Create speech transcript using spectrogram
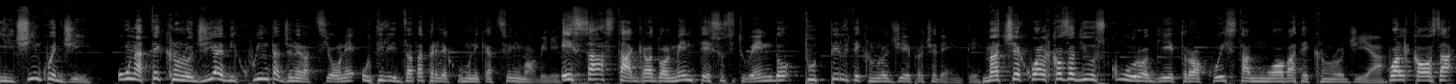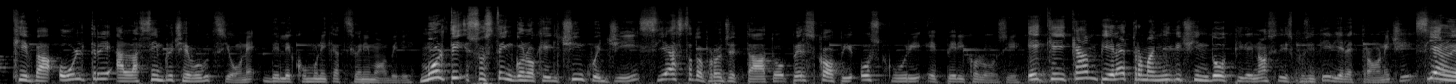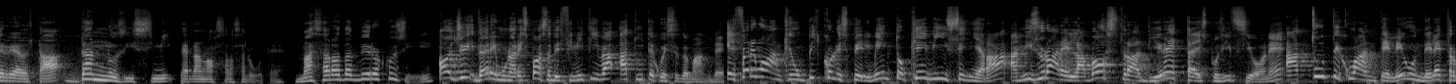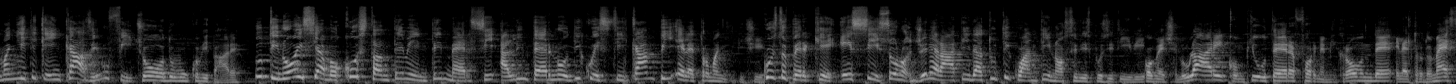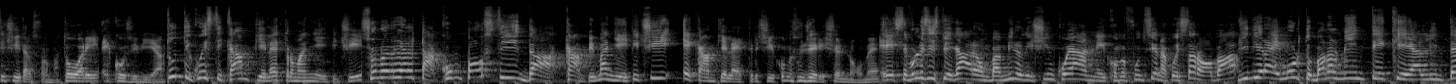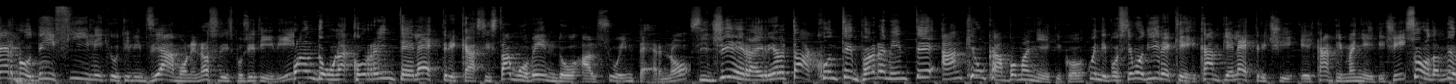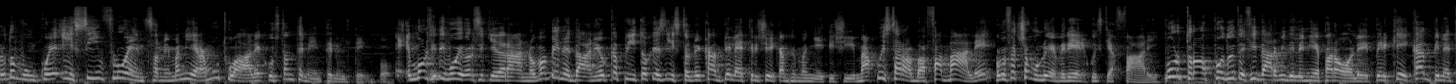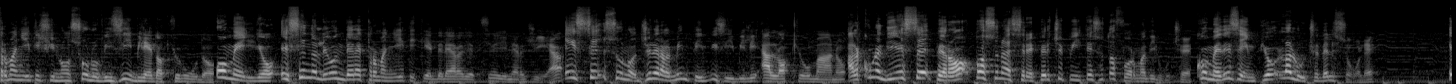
Il 5G una tecnologia di quinta generazione utilizzata per le comunicazioni mobili. Essa sta gradualmente sostituendo tutte le tecnologie precedenti. Ma c'è qualcosa di oscuro dietro a questa nuova tecnologia. Qualcosa che va oltre alla semplice evoluzione delle comunicazioni mobili. Molti sostengono che il 5G sia stato progettato per scopi oscuri e pericolosi e che i campi elettromagnetici indotti dai nostri dispositivi elettronici siano in realtà dannosissimi per la nostra salute. Ma sarà davvero così? Oggi daremo una risposta definitiva a tutte queste domande e faremo anche un piccolo esperimento che vi insegnerà a misurare la vostra diretta esposizione a tutte quante le onde elettromagnetiche in casa, in ufficio o dovunque vi pare. Tutti noi siamo costantemente immersi all'interno di questi campi elettromagnetici. Questo perché essi sono generati da tutti quanti i nostri dispositivi, come cellulari, computer, forni a microonde, elettrodomestici, trasformatori e così via. Tutti questi campi elettromagnetici sono in realtà composti da campi magnetici e campi elettrici, come suggerisce il nome. E se volessi spiegare a un bambino di 5 anni come funziona questa roba, gli direi molto banalmente che all'interno dei fili che utilizziamo nei nostri dispositivi, quando una corrente elettrica si sta muovendo al suo interno, si genera in realtà contemporaneamente anche un campo magnetico. Quindi possiamo dire che i campi elettrici e i campi magnetici sono davvero dovunque e si influenzano in maniera mutuale costantemente nel tempo. E molti di voi ora si chiederanno, va bene Dani, ho capito che esistono i campi elettrici e i campi magnetici, ma questa roba fa male? Come facciamo noi a vedere questi affari? Purtroppo dovete fidarvi delle mie parole, perché i campi elettromagnetici non sono visibili ad occhio nudo. O meglio, essendo le onde elettromagnetiche delle radiazioni di energia, esse sono generalmente invisibili all'occhio umano. Alcune di esse però possono essere percepite sotto forma di luce, come ad esempio la luce del sole.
